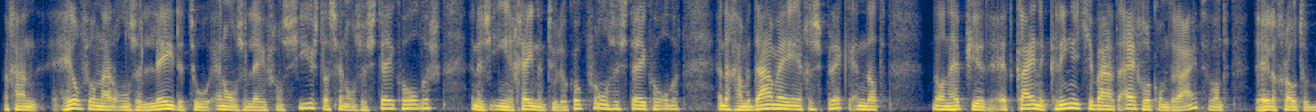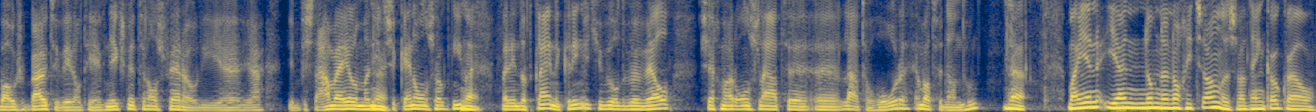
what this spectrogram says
We gaan heel veel naar onze leden toe en onze leveranciers. Dat zijn onze stakeholders. En is ING natuurlijk ook voor onze stakeholder. En dan gaan we daarmee in gesprek. En dat, dan heb je het kleine kringetje waar het eigenlijk om draait. Want de hele grote boze buitenwereld die heeft niks met Transferro. Die, eh, ja, die bestaan wij helemaal niet. Nee. Ze kennen ons ook niet. Nee. Maar in dat kleine kringetje wilden we wel zeg maar, ons laten, eh, laten horen. En wat we dan doen. Ja, maar je, je noemde nog iets anders, wat denk ik ook wel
